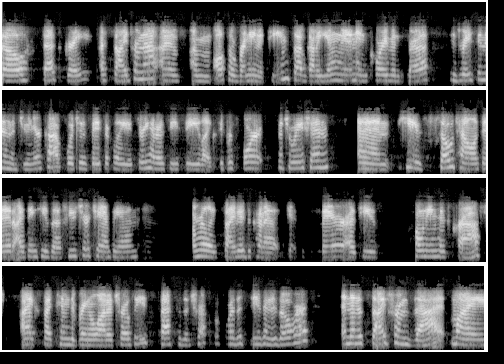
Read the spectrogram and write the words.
So that's great. Aside from that, I've I'm also running a team. So I've got a young man named Corey Ventura who's racing in the Junior Cup, which is basically 300 cc like super sport situation. And he is so talented. I think he's a future champion. I'm really excited to kind of get there as he's honing his craft. I expect him to bring a lot of trophies back to the truck before the season is over. And then aside from that, my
